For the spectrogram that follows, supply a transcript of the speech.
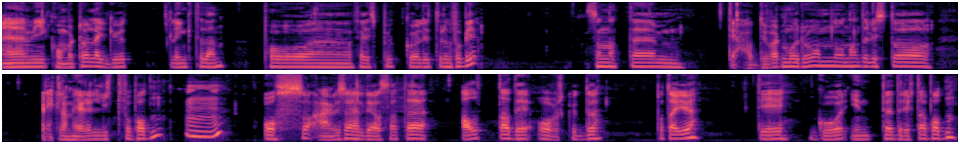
Eh, vi kommer til å legge ut link til den på eh, Facebook og litt rundt forbi. Sånn at eh, det hadde jo vært moro om noen hadde lyst til å reklamere litt for podden. Mm. Og så er vi så heldige også at alt av det overskuddet på tøyet, det går inn til drift av podden.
